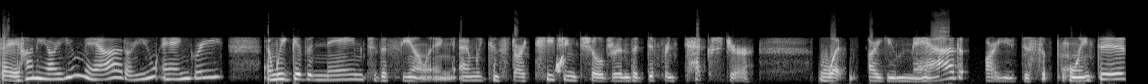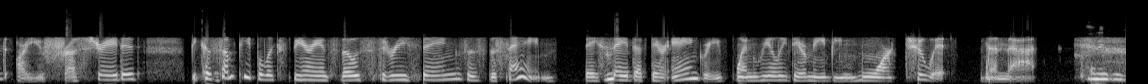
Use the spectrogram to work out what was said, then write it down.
Say, "Honey, are you mad? Are you angry?" And we give a name to the feeling, and we can start teaching children the different texture what are you mad? Are you disappointed? Are you frustrated? Because some people experience those three things as the same. They mm-hmm. say that they're angry when really there may be more to it than that. And it is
